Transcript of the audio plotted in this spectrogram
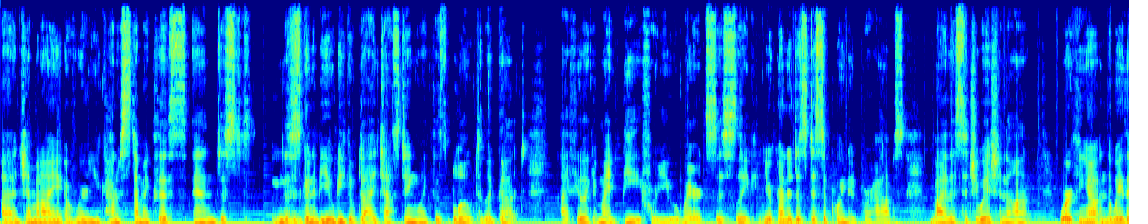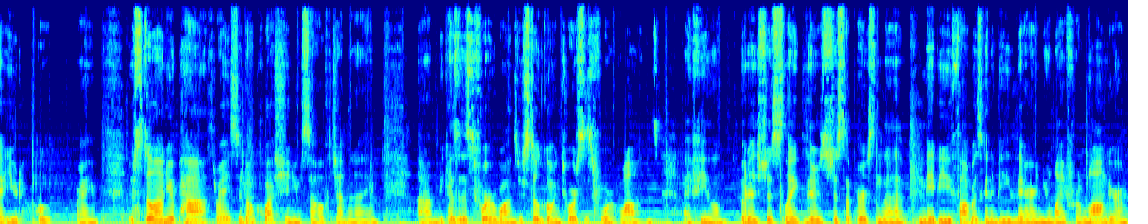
uh, Gemini, of where you kind of stomach this and just this is going to be a week of digesting like this blow to the gut. I feel like it might be for you, where it's just like you're kind of just disappointed perhaps by the situation not working out in the way that you'd hope right? You're still on your path, right? So don't question yourself, Gemini. Um, because of this Four of Wands, you're still going towards this Four of Wands, I feel. But it's just like there's just a person that maybe you thought was going to be there in your life for longer,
